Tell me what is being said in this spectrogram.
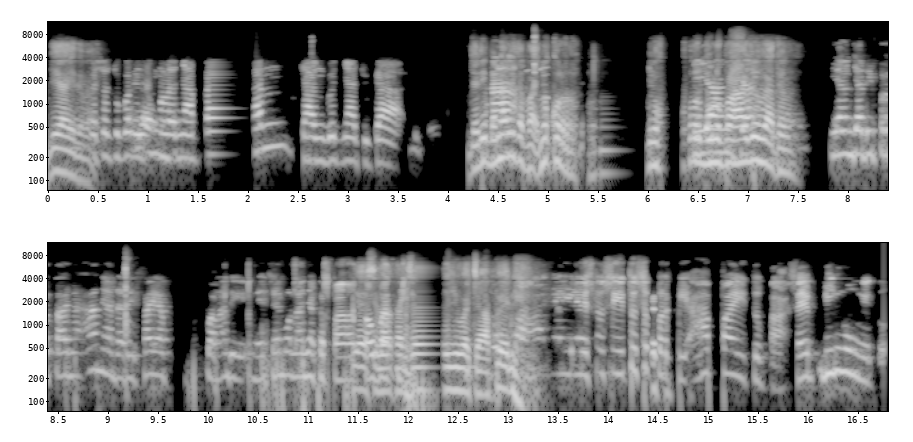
Iya itu Pak. Pisau cukur itu melenyapkan janggutnya juga. Jadi benar itu Pak, nyukur. Nyukur Iya, bulu paha iya. juga tuh. yang jadi pertanyaannya dari saya Bang Andi ini saya mau nanya ke Pak Ya Taubat silakan nih. saya juga capek nih. Pahanya Yesus itu seperti apa itu Pak? Saya bingung itu.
